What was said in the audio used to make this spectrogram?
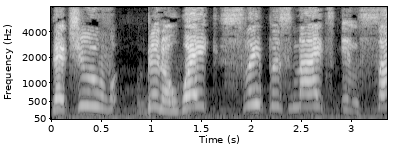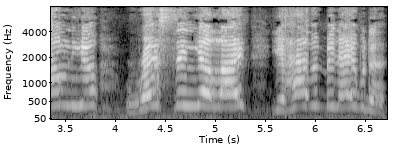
that you've been awake, sleepless nights, insomnia, rest in your life. You haven't been able to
